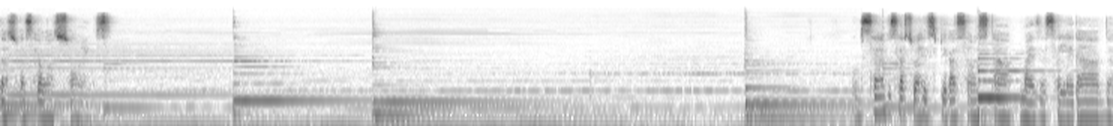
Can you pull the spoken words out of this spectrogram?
das suas relações. Observe se a sua respiração está mais acelerada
